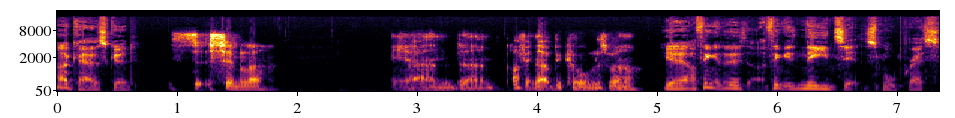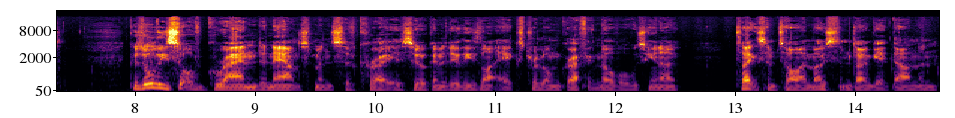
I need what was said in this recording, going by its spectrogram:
Okay, that's good. s- similar. Yeah, and um, I think that'd be cool as well. Yeah, I think it, I think it needs it. Small press, because all these sort of grand announcements of creators who are going to do these like extra long graphic novels, you know, take some time. Most of them don't get done, and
